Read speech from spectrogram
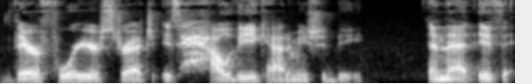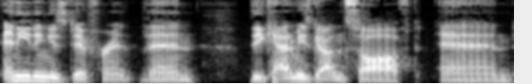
their four year stretch is how the academy should be, and that if anything is different, then the academy's gotten soft and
